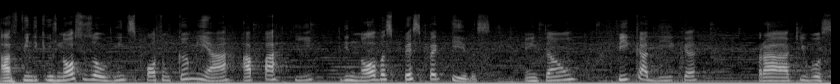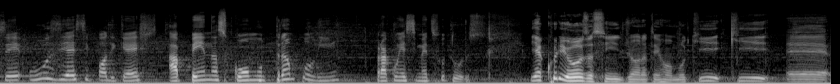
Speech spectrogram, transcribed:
a fim de que os nossos ouvintes possam caminhar a partir de novas perspectivas. Então, fica a dica para que você use esse podcast apenas como um trampolim para conhecimentos futuros. E é curioso, assim, Jonathan Romulo, que, que é,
